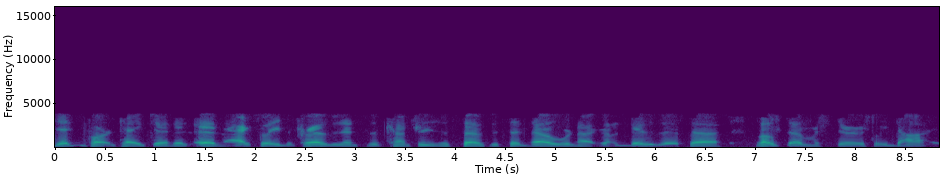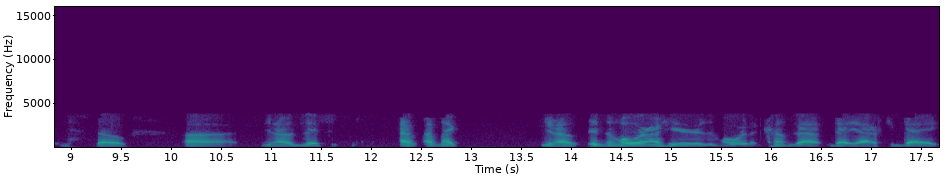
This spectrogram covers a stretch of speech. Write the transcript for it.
didn't partake in it, and actually, the presidents of countries and stuff that said no, we're not going to do this. Uh, most of them mysteriously died. So, uh, you know, this I'm, I'm like, you know, and the more I hear, the more that comes out day after day,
